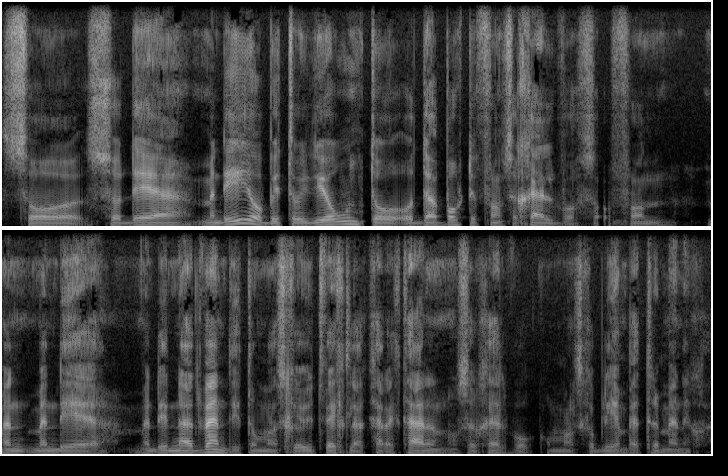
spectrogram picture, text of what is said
Så, så det, men det är jobbigt och det gör ont att, att dö bort ifrån sig själv. Och så, från, men, men, det är, men det är nödvändigt om man ska utveckla karaktären hos sig själv och om man ska bli en bättre människa.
